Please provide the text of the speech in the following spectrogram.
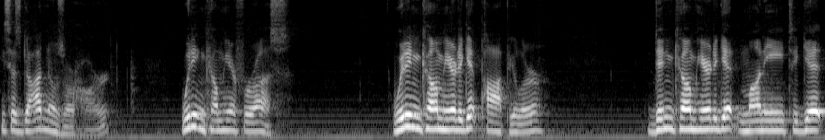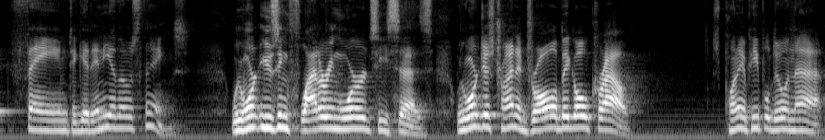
He says, God knows our heart. We didn't come here for us. We didn't come here to get popular. Didn't come here to get money, to get fame, to get any of those things. We weren't using flattering words, he says. We weren't just trying to draw a big old crowd. There's plenty of people doing that.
